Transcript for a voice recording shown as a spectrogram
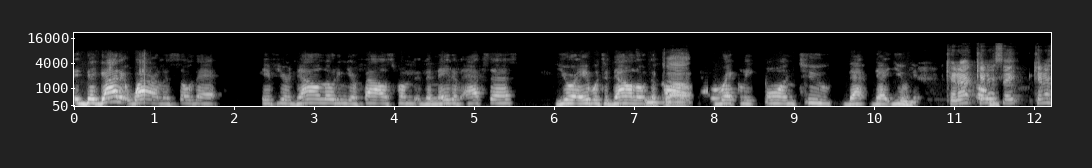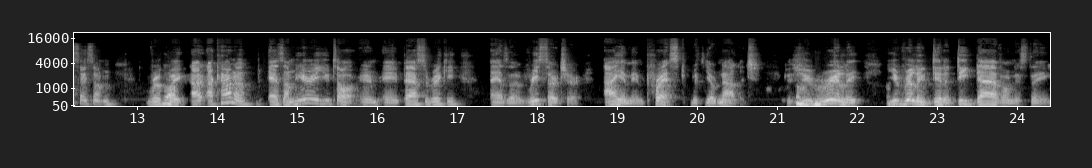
they got it wireless so that if you're downloading your files from the native access, you're able to download the the cloud. directly onto that that unit. can I can I Oh. say can I say something real Yeah. quick? I, I kind of as I'm hearing you talk, and, and Pastor Ricky, as a researcher, I am impressed with your knowledge because you really you really did a deep dive on this thing.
